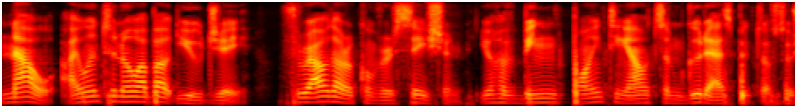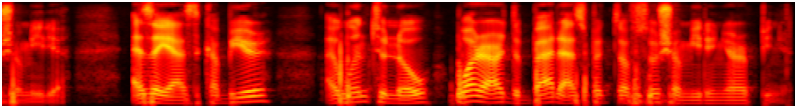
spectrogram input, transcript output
Now, I want to know about you, Jay. Throughout our conversation, you have been pointing out some good aspects of social media. As I asked Kabir, I want to know what are the bad aspects of social media in your opinion.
